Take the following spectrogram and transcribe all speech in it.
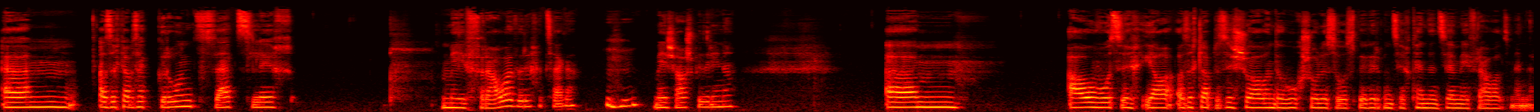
Ähm, also ich glaube, es hat grundsätzlich mehr Frauen, würde ich jetzt sagen. Mhm. Mehr Schauspielerinnen. Ähm, auch wo sich, ja, also ich glaube, das ist schon auch an der Hochschule so, es bewerben sich tendenziell mehr Frauen als Männer.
